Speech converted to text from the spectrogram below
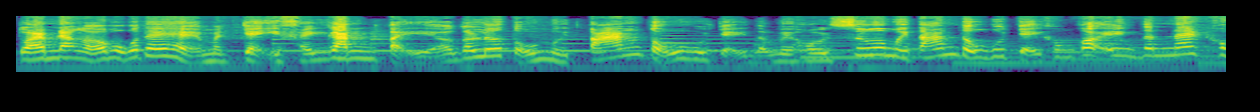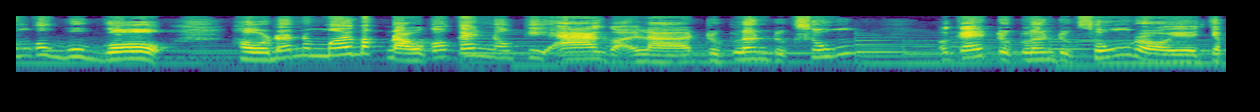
Tụi em đang ở một cái thế hệ mà chị phải ganh tị ở cái lứa tuổi 18 tuổi của chị. Tại vì hồi xưa 18 tuổi của chị không có internet, không có google. Hồi đó nó mới bắt đầu có cái nokia gọi là trượt lên trượt xuống ok trượt lên trượt xuống rồi chụp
